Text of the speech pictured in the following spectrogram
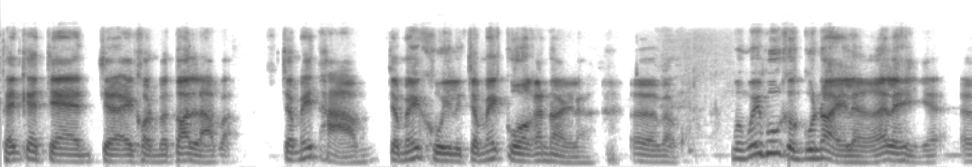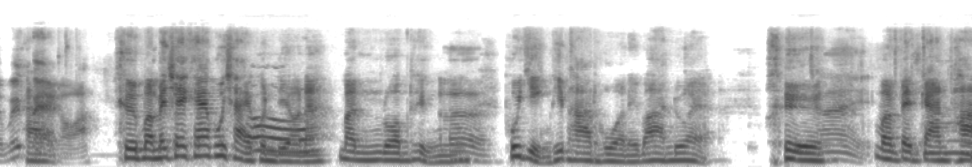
เพชรกับแจนเจอไอคนมาต้อนรับอะจะไม่ถามจะไม่คุยหรือจะไม่กลัวกันหน่อยเหรอเออแบบมึงไม่พูดกับกูหน่อยเหรออะไรอย่างเงี้ยเออไม่แปลกเหรอวะคือมันไม่ใช่แค่ผู้ชายคนเดียวนะ มันรวมถึงเออผู้หญิงที่พาทัวร์ในบ้านด้วยอะ คือใช่มันเป็นการใช่พา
